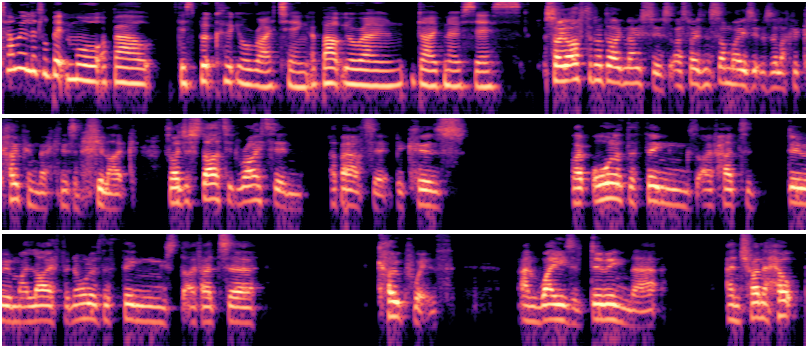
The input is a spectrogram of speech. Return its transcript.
Tell me a little bit more about this book that you're writing, about your own diagnosis. So, after the diagnosis, I suppose in some ways it was a, like a coping mechanism, if you like. So, I just started writing about it because, like, all of the things I've had to do in my life and all of the things that I've had to cope with and ways of doing that and trying to help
